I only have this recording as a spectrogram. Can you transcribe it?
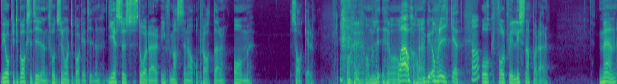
vi åker tillbaka i tiden, 2000 år tillbaka i tiden. Jesus står där inför massorna och pratar om saker. Om, li- om, Wow. om, om riket. Ja. Och folk vill lyssna på det här. Men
